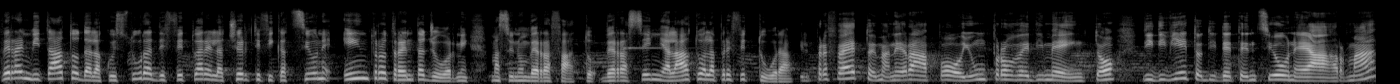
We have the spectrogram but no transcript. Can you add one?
verrà invitato dalla questura ad effettuare la certificazione entro 30 giorni, ma se non verrà fatto verrà segnalato alla prefettura. Il prefetto emanerà poi un provvedimento di divieto di detenzione arma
